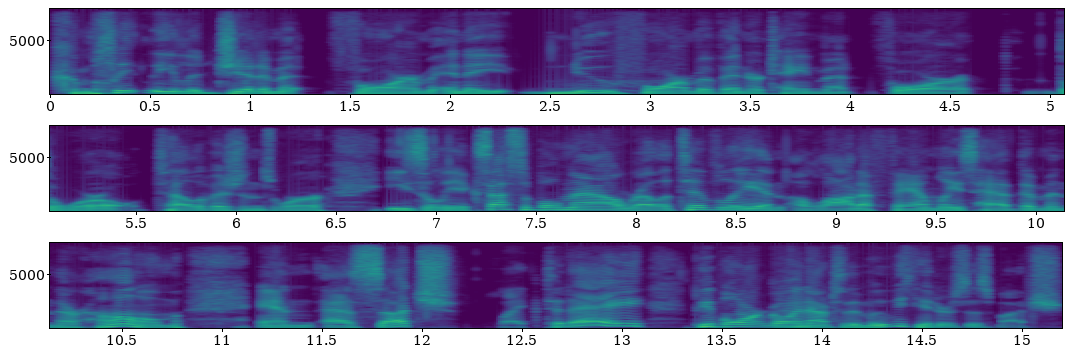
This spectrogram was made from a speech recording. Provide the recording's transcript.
completely legitimate form and a new form of entertainment for the world. Televisions were easily accessible now, relatively, and a lot of families had them in their home. And as such, like today, people weren't going out to the movie theaters as much,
